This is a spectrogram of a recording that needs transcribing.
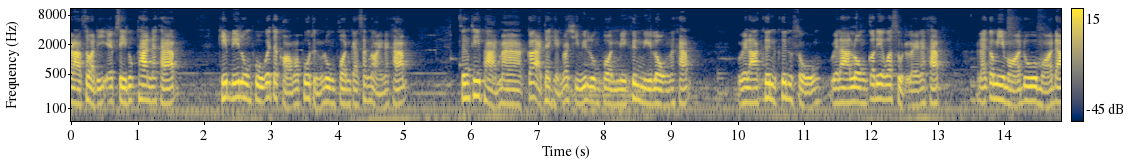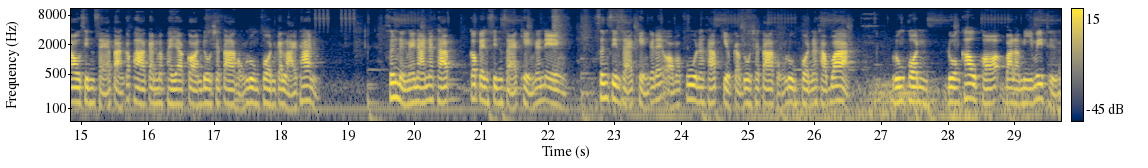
กราบสวัสดี FC ทุกท่านนะครับ คลิปนี้ลุงภูก็จะขอมาพูดถึงลุงพลกันสักหน่อยนะครับ ซึ่งที่ผ่านมาก็อาจจะเห็นว่าชีวิตลุงพลมีขึ้นมีลงนะครับ เวลาขึ้นขึ้นสูง เวลาลงก็เรียกว่าสุดเลยนะครับ แล้วก็มีหมอดูหมอเดาสินแสต่างก็พากันมาพยากรณ์ดวงชะตาของลุงพลกันหลายท่าน ซึ่งหนึ่งในนั้นนะครับ ก็เป็นสินแสเข่งนั่นเอง ซึ่งสินแสเข่งก็ได้ออกมาพูดนะครับ เกี่ยวกับดวงชะตาของลุงพลนะครับว่า ลุงพลดวงเข้าเคราะห์บารมีไม่ถึง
